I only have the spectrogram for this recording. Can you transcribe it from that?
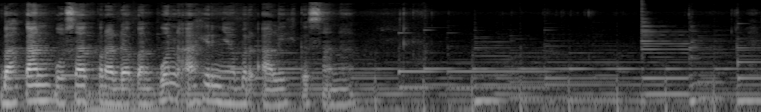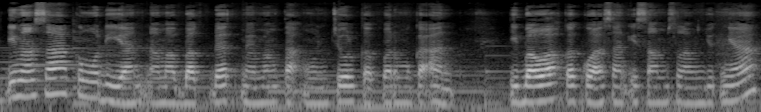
Bahkan pusat peradaban pun akhirnya beralih ke sana. Di masa kemudian, nama Baghdad memang tak muncul ke permukaan. Di bawah kekuasaan Islam selanjutnya,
